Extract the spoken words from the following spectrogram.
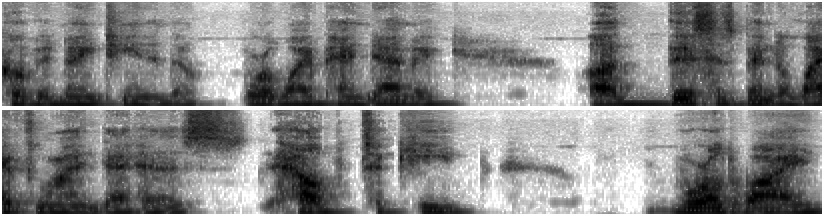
COVID 19 and the worldwide pandemic, uh, this has been the lifeline that has helped to keep worldwide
